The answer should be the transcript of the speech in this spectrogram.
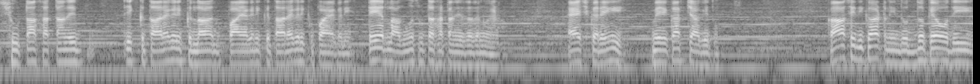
ਸ਼ੂਟਾਂ ਸਾਟਾਂ ਦੇ ਇੱਕ ਤਾਰਿਆ ਕਰ ਇੱਕ ਲਾ ਪਾਇਆ ਕਰ ਇੱਕ ਤਾਰਿਆ ਕਰ ਇੱਕ ਪਾਇਆ ਕਰੀ ਢੇਰ ਲਾ ਦੂੰਗਾ ਸ਼ੂਟਾਂ ਸਾਟਾਂ ਦੇ ਤਾਂ ਤੈਨੂੰ ਐਨ। ਐਸ਼ ਕਰੇਂਗੀ ਮੇਰੇ ਘਰ ਚ ਆ ਕੇ ਤੂੰ। ਕਾਸੇ ਦੀ ਘਾਟ ਨਹੀਂ ਦੁੱਧ ਘਿਓ ਦੀ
